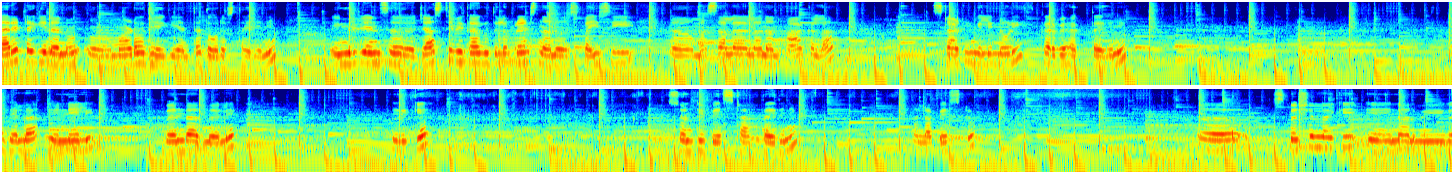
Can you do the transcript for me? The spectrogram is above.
ಡೈರೆಕ್ಟಾಗಿ ನಾನು ಮಾಡೋದು ಹೇಗೆ ಅಂತ ತೋರಿಸ್ತಾ ಇದ್ದೀನಿ. ಇಂಗ್ರೀಡಿಯೆಂಟ್ಸ್ ಜಾಸ್ತಿ ಬೇಕಾಗೋದಿಲ್ಲ ಫ್ರೆಂಡ್ಸ್ ನಾನು ಸ್ಪೈಸಿ ಮಸಾಲ ಎಲ್ಲ ನಾನು ಹಾಕಲ್ಲ. ಸ್ಟಾರ್ಟಿಂಗಲ್ಲಿ ನೋಡಿ ಕರಿಬೇ ಹಾಕ್ತಾ ಇದ್ದೀನಿ. ಅದೆಲ್ಲ ಎಣ್ಣೆಯಲ್ಲಿ ಬೆಂದಾದಮೇಲೆ ಇದಕ್ಕೆ ಶುಂಠಿ ಪೇಸ್ಟ್ ಹಾಕ್ತಾ ಇದ್ದೀನಿ. ಅಲ್ಲ ಪೇಸ್ಟು ಸ್ಪೆಷಲ್ಲಾಗಿ ನಾನು ಈಗ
